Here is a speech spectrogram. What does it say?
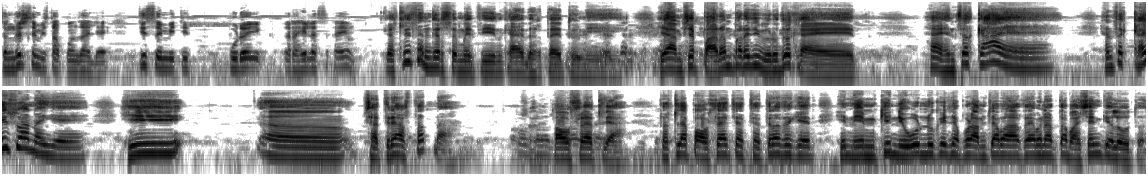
संघर्ष समिती स्थापन झाली आहे ती समिती पुढे एक राहील असं कायम? कसली संघर्ष समिती काय धरताय तुम्ही? हे आमचे पारंपरेचे विरोधक आहेत. हा ह्यांचं काय आहे? ह्यांचं काही सुद्धा नाही आहे ही अं, छत्र्या असतात ना पावसाळ्यातल्या तसल्या पावसाळ्याच्या छत्र्यासारख्या आहेत. हे नेमकी निवडणुकीच्या पुढं आमच्या बाळासाहेबांनी आता भाषण केलं होतं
